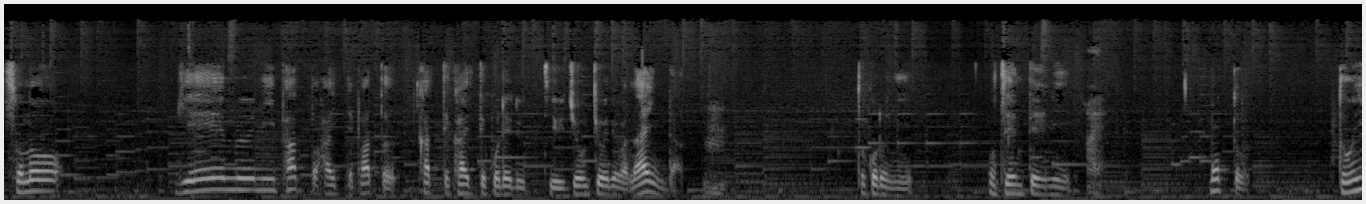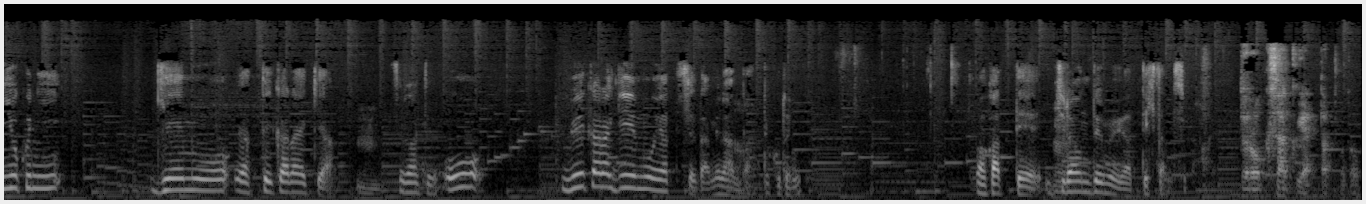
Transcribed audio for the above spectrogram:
そのゲームにパッと入ってパッと勝って帰ってこれるっていう状況ではないんだ。うん。ところにを前提に。はいもっと貪欲にゲームをやっていかなきゃうん。それなんていうのお上からゲームをやってちゃダメなんだってことに分かって1ラウンド目をやってきたんですよ、泥臭くやったってこと？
